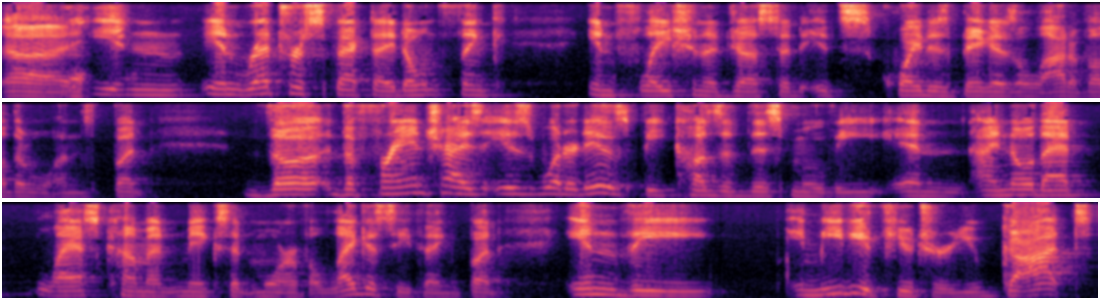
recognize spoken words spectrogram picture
Uh, in in retrospect, I don't think inflation adjusted, it's quite as big as a lot of other ones. But the the franchise is what it is because of this movie, and I know that last comment makes it more of a legacy thing. But in the immediate future, you got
